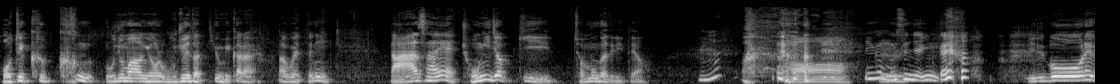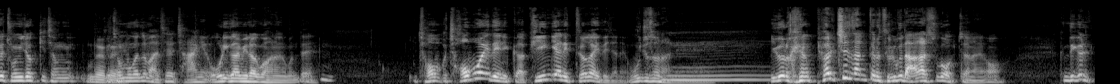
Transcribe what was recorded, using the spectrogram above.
어떻게 그 큰 우주망원경을 우주에다 띄웁니까? 라고 했더니 나사에 종이 접기 전문가들이 있대요. 아, 이건 무슨 얘기인가요? 일본의 그 종이 접기 정, 그. 전문가들 많잖아요. 장애, 오리감이라고 하는 건데 접, 접어야 되니까 비행기 안에 들어가야 되잖아요. 우주선 안에. 음. 이걸 그냥 펼친 상태로 들고 나갈 수가 없잖아요. 근데 이걸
